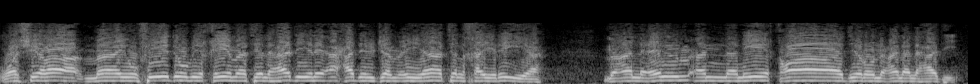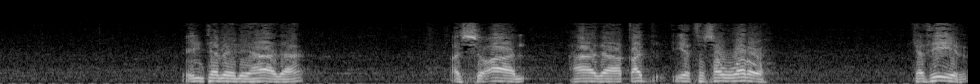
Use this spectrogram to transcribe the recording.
وشراء ما يفيد بقيمة الهدي لأحد الجمعيات الخيرية مع العلم أنني قادر على الهدي. انتبه لهذا. السؤال هذا قد يتصوره كثير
